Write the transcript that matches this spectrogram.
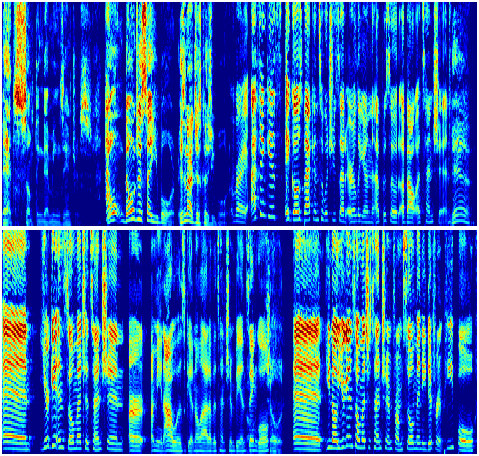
That's something that means interest. Don't don't just say you bored. It's not just because you bored. Right. I think it's it goes back into what you said earlier in the episode about attention. Yeah. And you're getting so much attention, or I mean, I was getting a lot of attention being single. show it. And you know, you're getting so much attention from so many different people.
